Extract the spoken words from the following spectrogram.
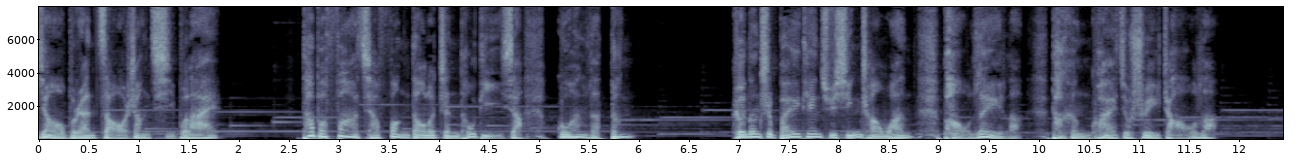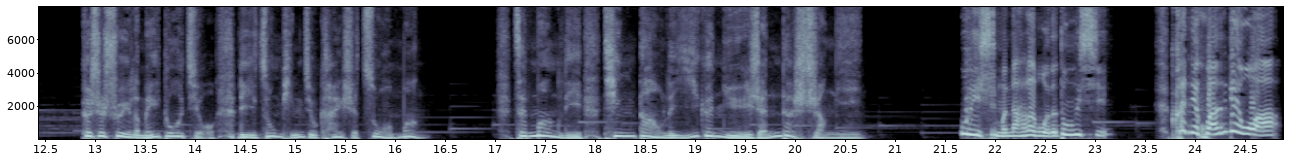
要不然早上起不来。他把发卡放到了枕头底下，关了灯。可能是白天去刑场玩跑累了，他很快就睡着了。可是睡了没多久，李宗平就开始做梦。在梦里听到了一个女人的声音：“为什么拿了我的东西？快点还给我！”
